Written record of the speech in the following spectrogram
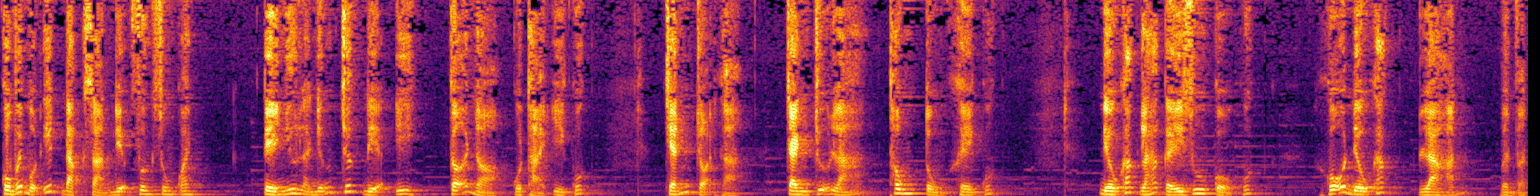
Cùng với một ít đặc sản địa phương xung quanh, Tỉ như là những chiếc địa y, Cỡ nhỏ của thải y quốc, Chén trọi gà Tranh chữ lá thông tùng khê quốc, Điều khắc lá cây du cổ quốc, Gỗ điều khắc La Hán, vân vân.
